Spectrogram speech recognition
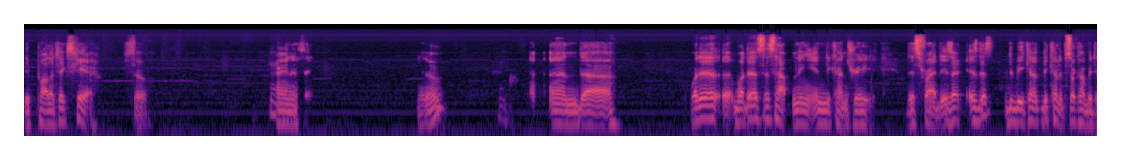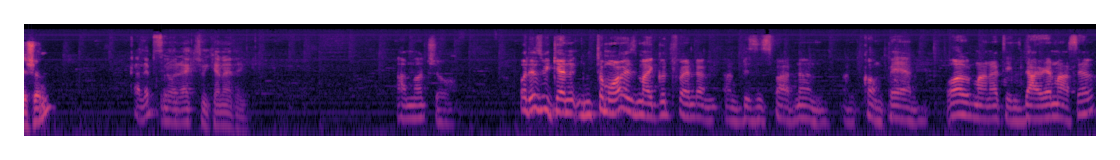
the politics here. So, kind of thing. You know, and uh, what is, what else is happening in the country this Friday? Is, it, is this the weekend of the Calypso competition? Calypso. No, next weekend, I think. I'm not sure. But this weekend, tomorrow is my good friend and, and business partner and, and compare and all manner of things. Darian Marcel,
